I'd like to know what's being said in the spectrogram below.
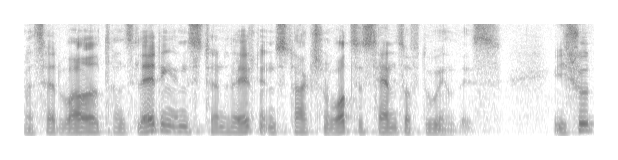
I said, well, translating installation instruction, what's the sense of doing this? We should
